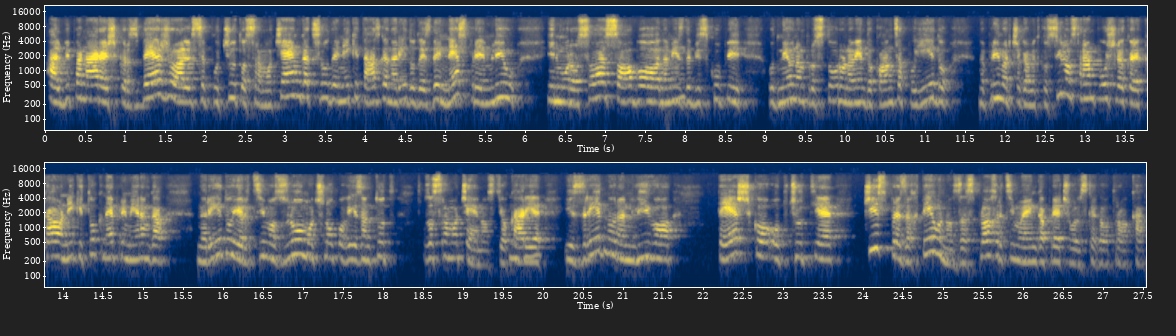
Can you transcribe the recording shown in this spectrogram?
ali bi pa najraje kar zbežal, ali se počuti osramočenega, celo da je nekaj tazga naredil, da je zdaj nesprejemljiv in mora v svojo sobo, namesto da bi skupaj v dnevnem prostoru, ne vem, do konca pojedel. Naprimer, če ga med kosilom stran pošljajo, ker je kao nekaj tako neprimernega naredil, je recimo zelo močno povezan tudi z osramočenostjo, kar je izredno ranljivo, težko občutje, čist prezahtevno za sploh recimo enega predšolskega otroka.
